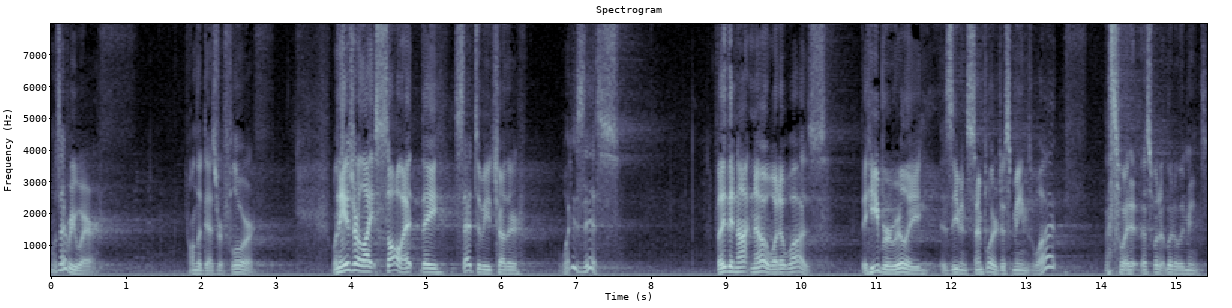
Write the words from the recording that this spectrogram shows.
was everywhere on the desert floor. When the Israelites saw it, they said to each other, what is this? For they did not know what it was. The Hebrew really is even simpler, just means what? That's what it, that's what it literally means.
